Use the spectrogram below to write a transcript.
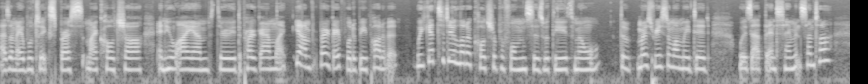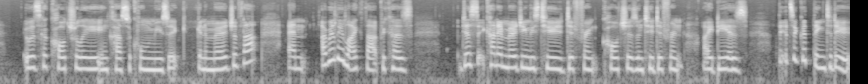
as I'm able to express my culture and who I am through the program. Like, yeah, I'm very grateful to be part of it. We get to do a lot of cultural performances with the youth mill. The most recent one we did was at the entertainment center. It was like a culturally and classical music an emerge of that, and I really like that because just kind of merging these two different cultures and two different ideas it's a good thing to do.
